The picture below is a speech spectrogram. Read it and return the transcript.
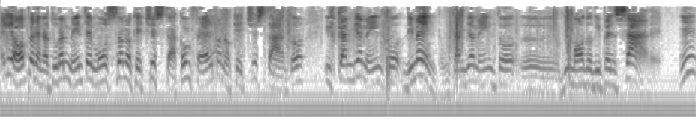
e le opere naturalmente mostrano che c'è sta, confermano che c'è stato il cambiamento di mente, un cambiamento eh, di modo di pensare. Hm?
